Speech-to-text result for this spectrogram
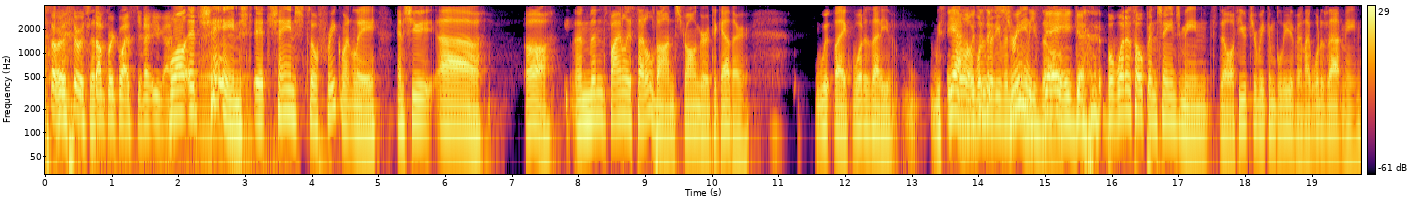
throw, throw a stumper question at you guys. Well, it changed. It changed so frequently, and she, uh, oh, and then finally settled on stronger together like what does that even we still, yeah, which what is does it even extremely mean still? vague. But what does hope and change mean still? A future we can believe in. Like, what does that mean?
